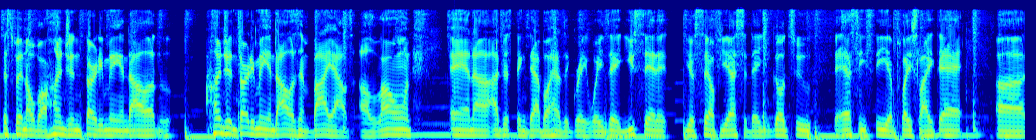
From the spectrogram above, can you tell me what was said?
to spend over 130 million dollars, 130 million dollars in buyouts alone. And uh, I just think Dabo has a great ways there. You said it yourself yesterday. You go to the SEC, a place like that. Uh,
